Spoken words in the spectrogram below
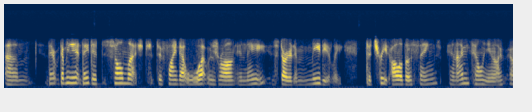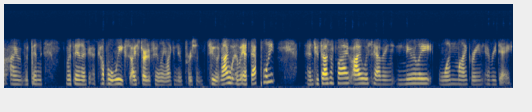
Um, I mean, they did so much to, to find out what was wrong, and they started immediately to treat all of those things. And I'm telling you, I, I within within a, a couple of weeks, I started feeling like a new person too. And I, at that point, in 2005, I was having nearly one migraine every day,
